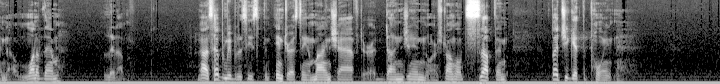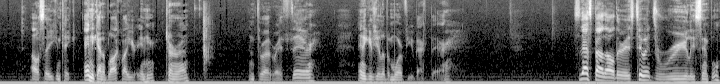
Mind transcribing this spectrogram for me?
and not one of them lit up. Now I was hoping we would see something interesting, a mine shaft or a dungeon or a stronghold, something, but you get the point. Also, you can take any kind of block while you're in here, turn around, and throw it right there, and it gives you a little bit more view back there. So that's about all there is to it. It's really simple.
